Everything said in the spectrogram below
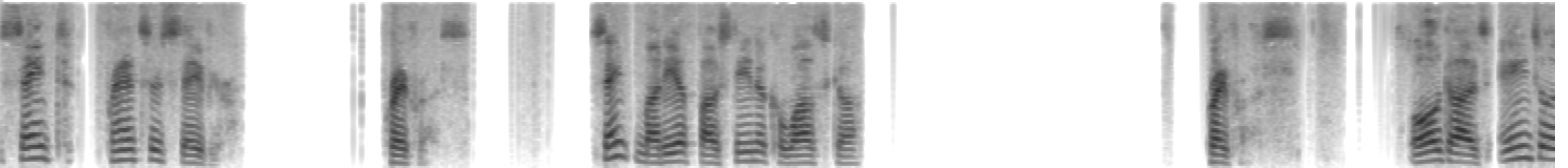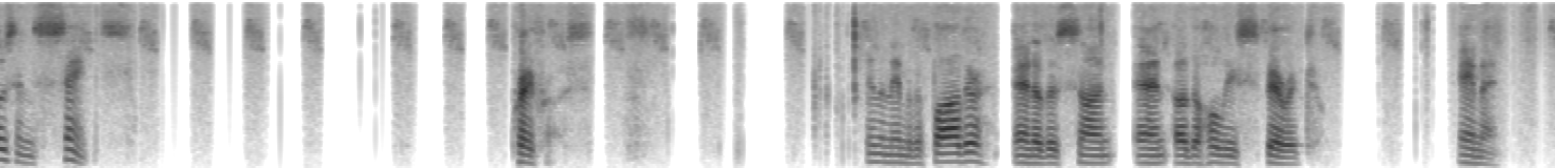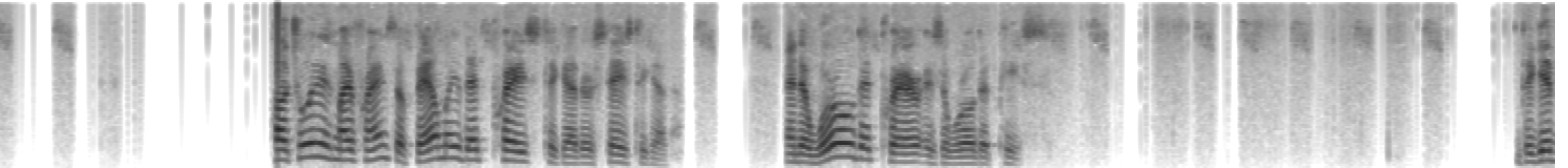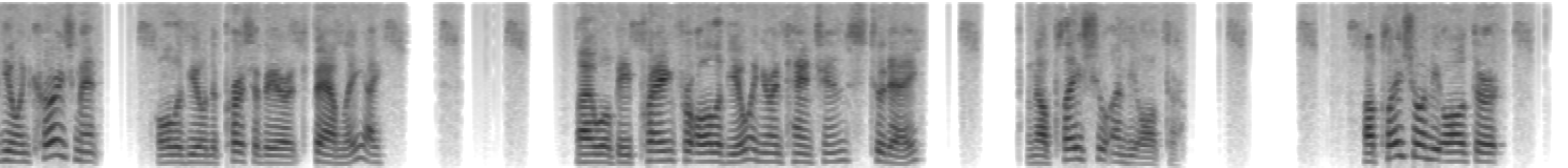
Saint Francis Xavier, pray for us. Saint Maria Faustina Kowalska, pray for us. All God's angels and saints, pray for us. In the name of the Father, and of the Son, and of the Holy Spirit. Amen. How true it is, my friends, a family that prays together stays together. And a world at prayer is a world at peace. To give you encouragement, all of you in the Perseverance family, I, I will be praying for all of you and your intentions today, and I'll place you on the altar. I'll place you on the altar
